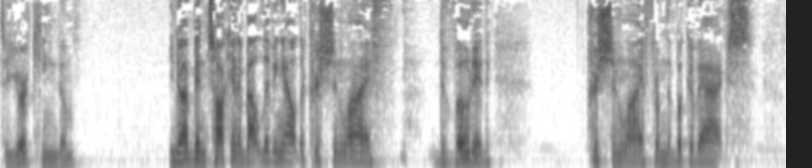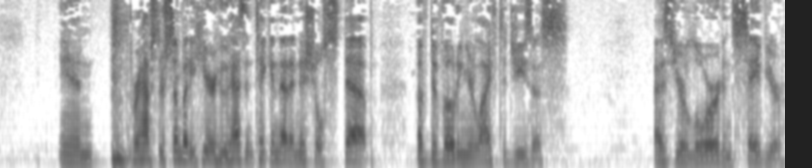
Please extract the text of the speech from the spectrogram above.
to your kingdom. You know, I've been talking about living out the Christian life, devoted Christian life from the book of Acts. And perhaps there's somebody here who hasn't taken that initial step of devoting your life to Jesus as your Lord and Savior.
